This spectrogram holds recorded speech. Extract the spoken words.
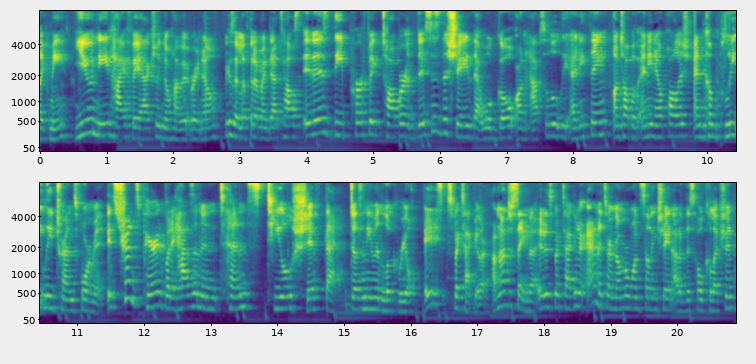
like me, you need Hyphae. I actually don't have it right now because I left it at my dad's house. It is the perfect topper. This is the shade that will go on absolutely anything on top of any nail polish and completely transform it. It's transparent, but it has an intense teal shift that doesn't even look real. It's spectacular. I'm not just saying that. It is spectacular and it's our number one selling shade out of this whole collection.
